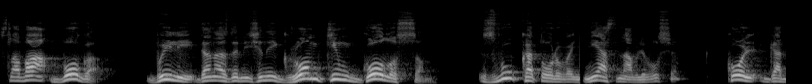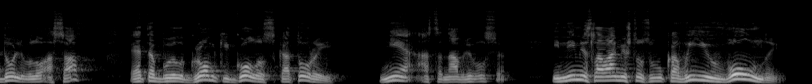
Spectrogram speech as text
Слова Бога были до нас донесены громким голосом, звук которого не останавливался. Коль Гадоль Вло Асав – это был громкий голос, который не останавливался. Иными словами, что звуковые волны,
